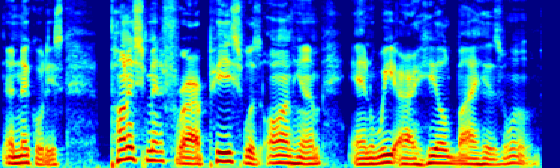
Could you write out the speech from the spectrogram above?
iniquities. Punishment for our peace was on him, and we are healed by his wounds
